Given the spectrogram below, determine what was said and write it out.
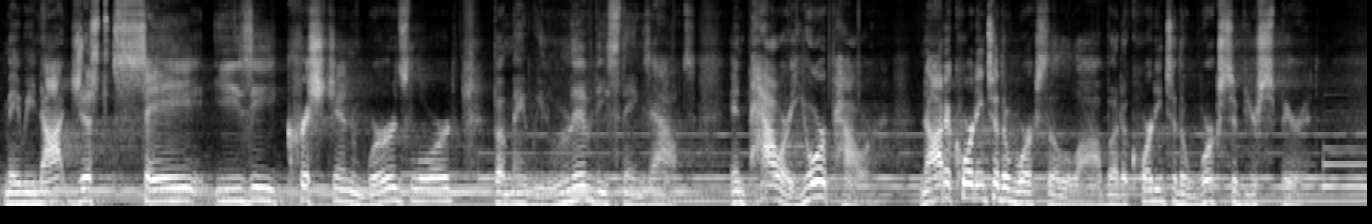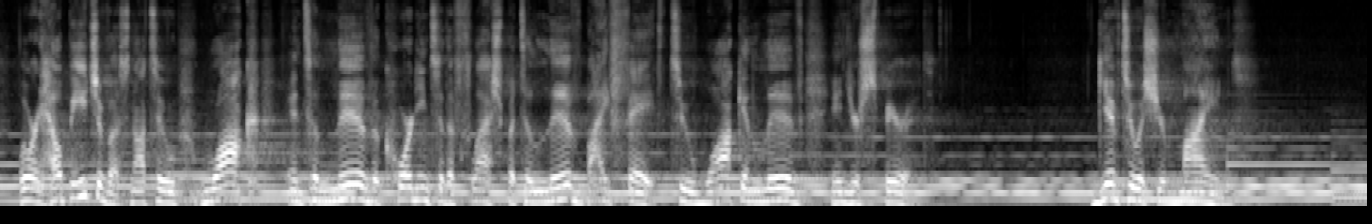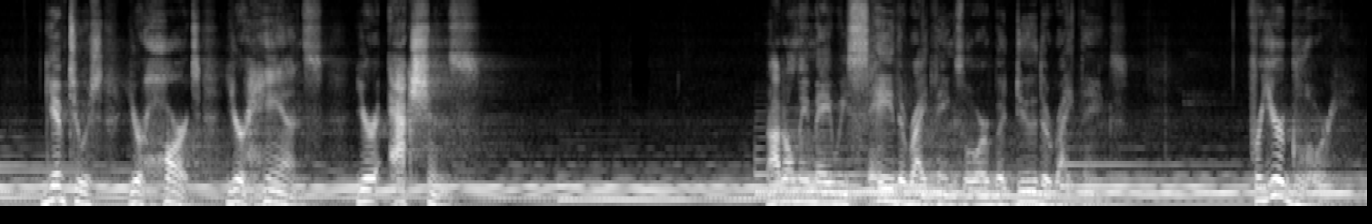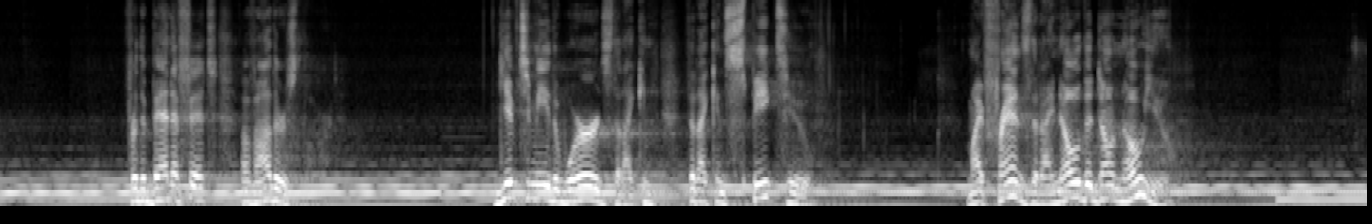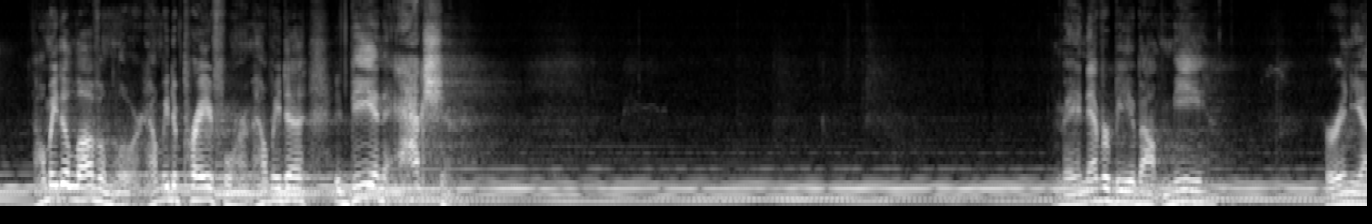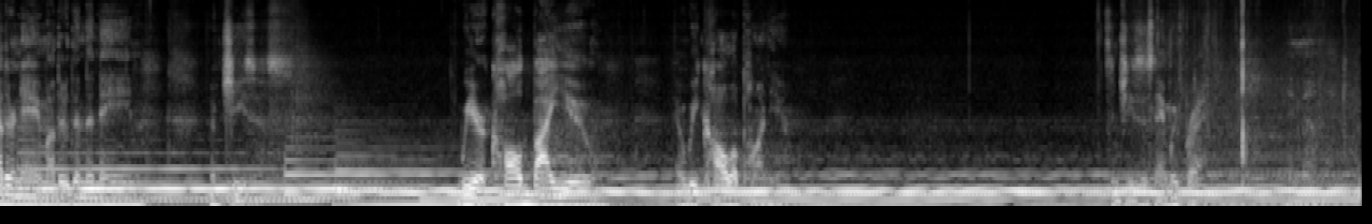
May we not just say easy Christian words, Lord, but may we live these things out in power, your power not according to the works of the law, but according to the works of your Spirit. Lord, help each of us not to walk and to live according to the flesh, but to live by faith, to walk and live in your Spirit. Give to us your mind. Give to us your heart, your hands, your actions. Not only may we say the right things, Lord, but do the right things for your glory, for the benefit of others, Lord. Give to me the words that I can, that I can speak to my friends that I know that don't know you. Help me to love them, Lord. Help me to pray for them. Help me to be in action. May it never be about me or any other name other than the name of Jesus. We are called by you and we call upon you. It's in Jesus' name we pray.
